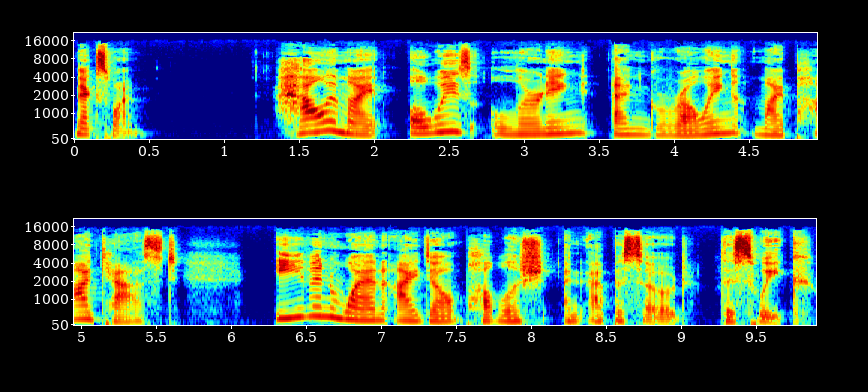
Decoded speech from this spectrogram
Next one. How am I always learning and growing my podcast? Even when I don't publish an episode this week.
